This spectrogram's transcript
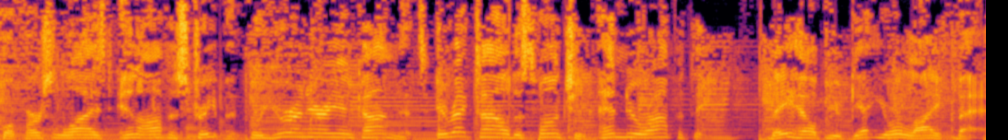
For personalized in-office treatment for urinary incontinence, erectile dysfunction, and neuropathy, they help you get your life back.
